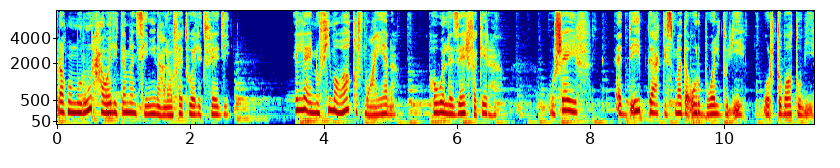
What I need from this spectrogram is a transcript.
رغم مرور حوالي 8 سنين على وفاة والد فادي إلا إنه في مواقف معينة هو لا زال فاكرها وشايف قد إيه بتعكس مدى قرب والده ليه وارتباطه بيه.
